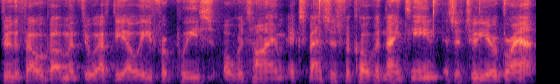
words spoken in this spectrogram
through the federal government, through FDLE for police overtime expenses for COVID-19. It's a two-year grant.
